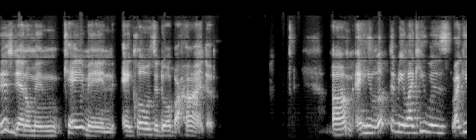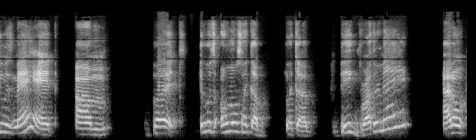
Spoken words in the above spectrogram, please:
This gentleman came in and closed the door behind him. Um, and he looked at me like he was like he was mad. Um, but it was almost like a like a big brother mad. I don't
